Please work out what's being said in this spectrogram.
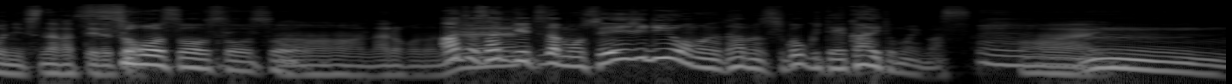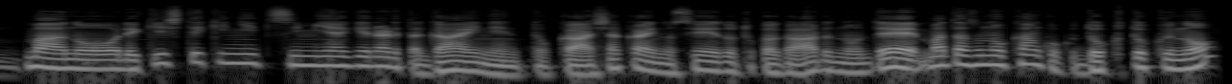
悪につながっていると。そうそうそうそう。ああなるほどね。あとさっき言ってたもう政治利用も多分すごくでかいと思います。うん。はい。うん。まあ、あの歴史的に積み上げられた概念とか社会の制度とかがあるのでまたその韓国独特の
